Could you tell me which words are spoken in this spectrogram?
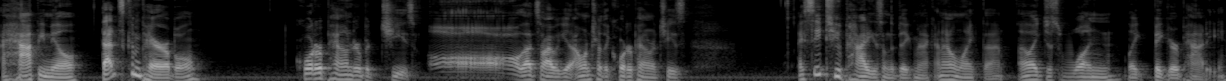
A Happy Meal. That's comparable. Quarter pounder with cheese. Oh, that's why we get. I want to try the quarter pounder with cheese. I see two patties on the Big Mac, and I don't like that. I like just one, like, bigger patty.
